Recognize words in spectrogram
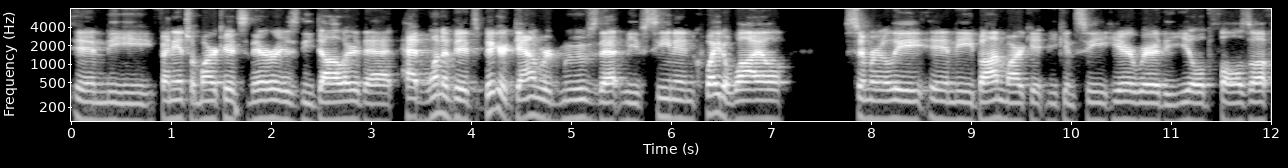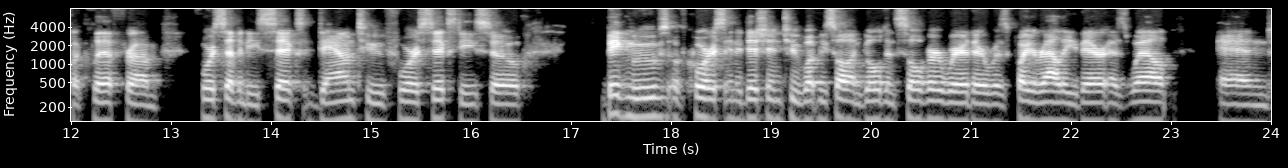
in the financial markets. There is the dollar that had one of its bigger downward moves that we've seen in quite a while. Similarly, in the bond market, you can see here where the yield falls off a cliff from 476 down to 460. So big moves, of course, in addition to what we saw in gold and silver, where there was quite a rally there as well. And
